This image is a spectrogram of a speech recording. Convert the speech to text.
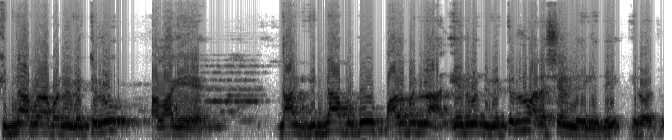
కిడ్నాప్ కాబడిన వ్యక్తులు అలాగే దానికి కిడ్నాప్కు పాల్పడిన ఏడు మంది వ్యక్తులను అరెస్ట్ చేయడం జరిగింది ఈరోజు.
